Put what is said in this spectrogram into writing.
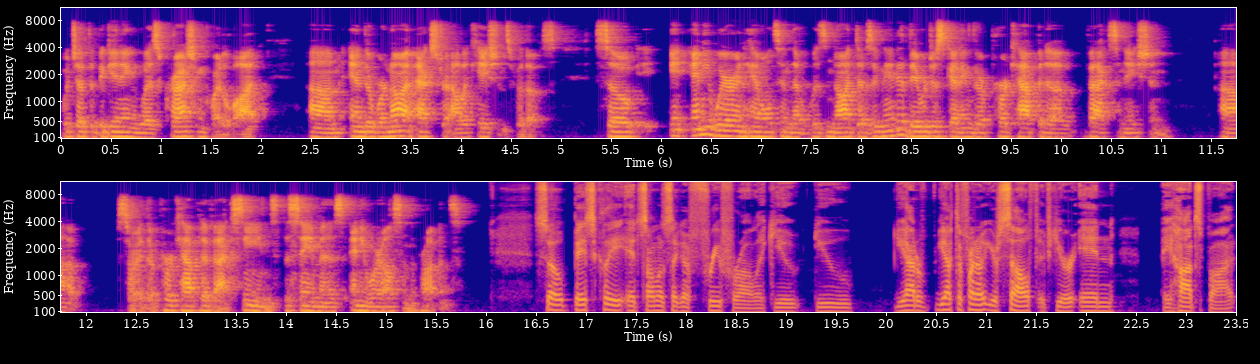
which at the beginning was crashing quite a lot, um, and there were not extra allocations for those. So anywhere in Hamilton that was not designated, they were just getting their per capita vaccination, uh, sorry, their per capita vaccines the same as anywhere else in the province. So basically, it's almost like a free for all. Like you, you, you got to you have to find out yourself if you're in a hotspot.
